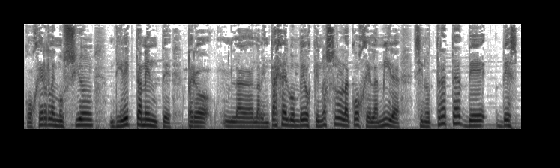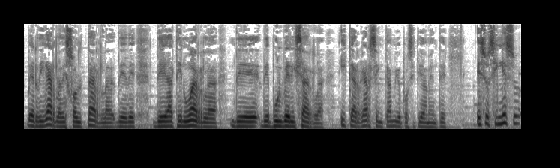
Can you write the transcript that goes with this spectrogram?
coger la emoción directamente, pero la, ventaja del bombeo es que no solo la coge, la mira, sino trata de desperdigarla, de soltarla, de, atenuarla, de, de pulverizarla y cargarse en cambio positivamente. Eso sin eso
